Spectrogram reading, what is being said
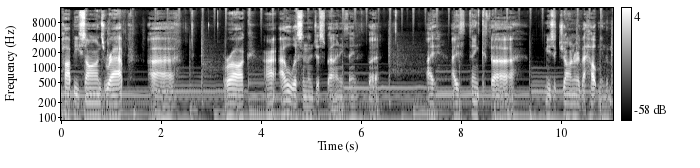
poppy songs, rap, uh, rock. I, I'll listen to just about anything, but I I think the music genre that helped me the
